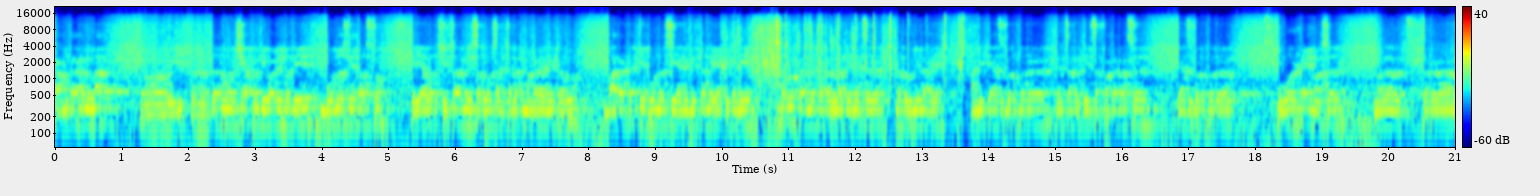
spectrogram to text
कामगारांना दरवर्षी आपण दिवाळीमध्ये बोनस देत असतो. तर या वर्षीचा मी सर्व संचालक मंडळाने ठरवून बारा टक्के बोनस या निमित्तानं या ठिकाणी सर्व कर्मचाऱ्यांना देण्याचं ठरवलेलं आहे. आणि त्याचबरोबर त्यांचा रजेचा पगार असेल त्याचबरोबर ओव्हर टाईम असेल. मग तर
